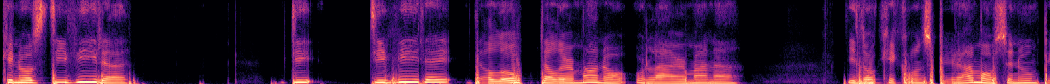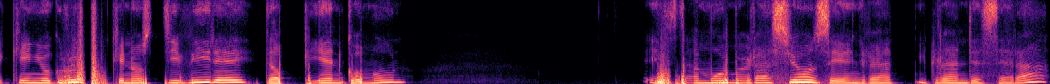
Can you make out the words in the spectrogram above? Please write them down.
que nos divide, divide del, del hermano o la hermana y lo que conspiramos en un pequeño grupo que nos divide del bien común. Esta murmuración se engrandecerá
